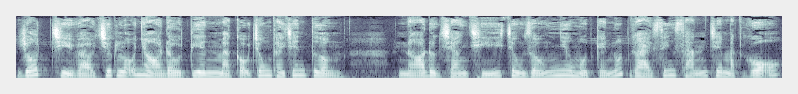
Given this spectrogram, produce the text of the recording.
Rốt chỉ vào chiếc lỗ nhỏ đầu tiên mà cậu trông thấy trên tường. Nó được trang trí trông giống như một cái nút gài xinh xắn trên mặt gỗ.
